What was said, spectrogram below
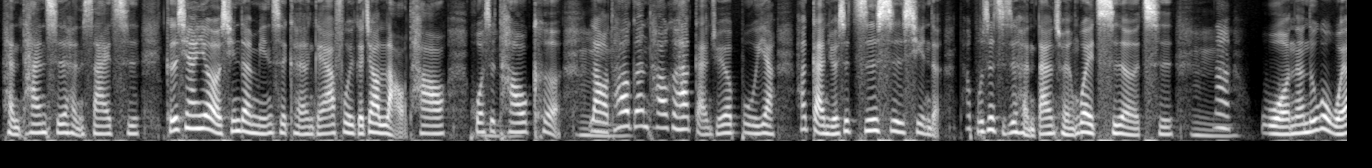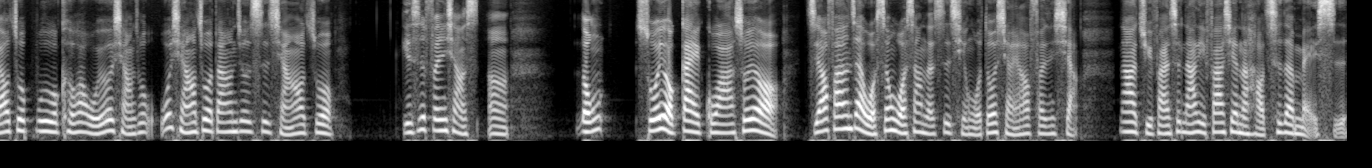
很贪吃，很塞吃。可是现在又有新的名词，可能给他附一个叫老饕，或是饕客。老饕跟饕客，他感觉又不一样。他感觉是知识性的，他不是只是很单纯为吃而吃。那我呢？如果我要做布洛克的话，我又想说，我想要做，当然就是想要做，也是分享，嗯，龙。所有盖瓜，所有只要发生在我生活上的事情，我都想要分享。那举凡是哪里发现了好吃的美食，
